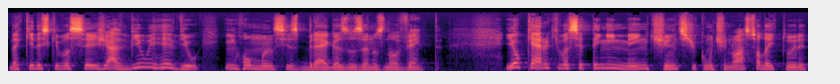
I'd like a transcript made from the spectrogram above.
daqueles que você já viu e reviu em romances bregas dos anos 90. E eu quero que você tenha em mente, antes de continuar sua leitura,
